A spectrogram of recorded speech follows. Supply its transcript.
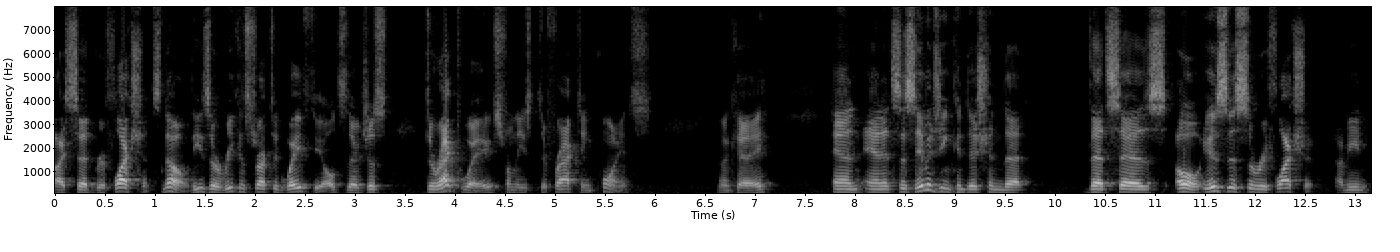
I, said reflections. No, these are reconstructed wave fields. They're just direct waves from these diffracting points. Okay, and and it's this imaging condition that that says, oh, is this a reflection? I mean,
